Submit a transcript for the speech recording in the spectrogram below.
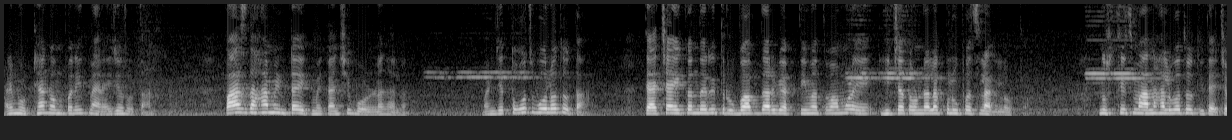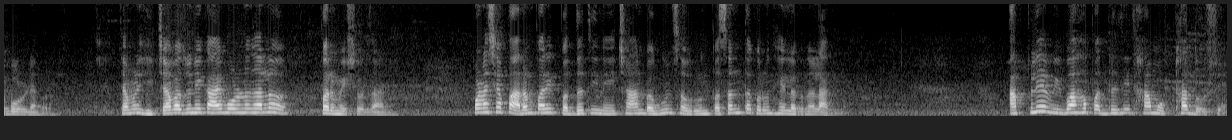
आणि मोठ्या कंपनीत मॅनेजर होता. पाच दहा मिनटं एकमेकांशी बोलणं झालं. म्हणजे तोच बोलत होता. त्याच्या एकंदरीत रुबाबदार व्यक्तिमत्वामुळे हिच्या तोंडाला कुलूपच लागलं होतं. नुसतीच मान हलवत होती त्याच्या बोलण्यावर. त्यामुळे हिच्या बाजूने काय बोलणं झालं? परमेश्वर जाणे. पण अशा पारंपरिक पद्धतीने छान बघून सवरून पसंत करून हे लग्न लागलं. आपल्या विवाह पद्धतीत हा मोठा दोष आहे.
